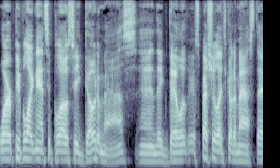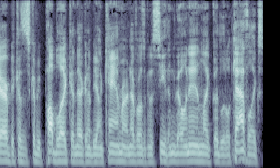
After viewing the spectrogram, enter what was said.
where people like Nancy Pelosi go to mass, and they, they especially like to go to mass there because it's going to be public and they're going to be on camera and everyone's going to see them going in like good little Catholics.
